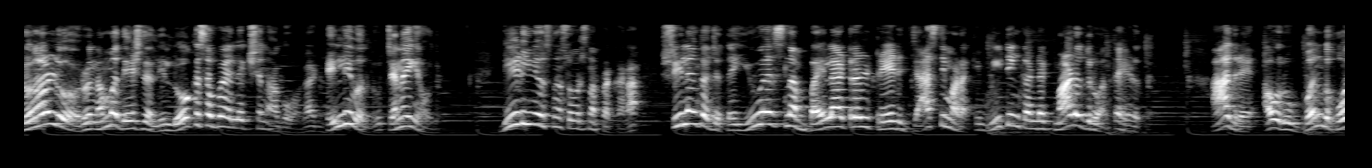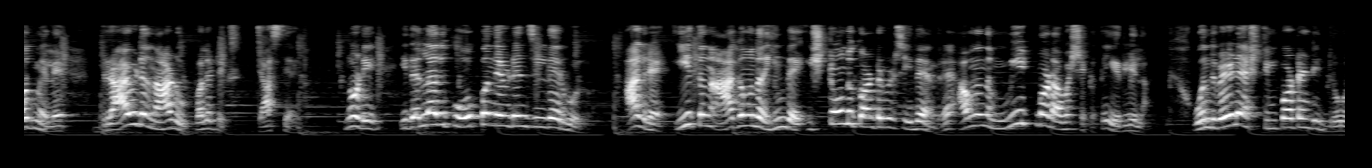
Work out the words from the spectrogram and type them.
ಡೊನಾಲ್ಡ್ ಅವರು ನಮ್ಮ ದೇಶದಲ್ಲಿ ಲೋಕಸಭಾ ಎಲೆಕ್ಷನ್ ಆಗುವಾಗ ಡೆಲ್ಲಿ ಬದಲು ಚೆನ್ನೈಗೆ ಹೋದರು. ಡಿ ಡಿ ನ್ಯೂಸ್ನ ಸೋರ್ಸ್ನ ಪ್ರಕಾರ ಶ್ರೀಲಂಕಾ ಜೊತೆ ಯು ಎಸ್ನ ಬೈಲ್ಯಾಟ್ರಲ್ ಟ್ರೇಡ್ ಜಾಸ್ತಿ ಮಾಡೋಕ್ಕೆ ಮೀಟಿಂಗ್ ಕಂಡಕ್ಟ್ ಮಾಡಿದ್ರು ಅಂತ ಹೇಳುತ್ತೆ. ಆದರೆ ಅವರು ಬಂದು ಹೋದ್ಮೇಲೆ ದ್ರಾವಿಡ ನಾಡು ಪೊಲಿಟಿಕ್ಸ್ ಜಾಸ್ತಿ ಆಯಿತು. ನೋಡಿ, ಇದೆಲ್ಲದಕ್ಕೂ ಓಪನ್ ಎವಿಡೆನ್ಸ್ ಇಲ್ಲದೆ ಇರ್ಬೋದು. ಆದರೆ ಈತನ ಆಗಮನದ ಹಿಂದೆ ಇಷ್ಟೊಂದು ಕಾಂಟ್ರವರ್ಸಿ ಇದೆ ಅಂದರೆ ಅವನನ್ನು ಮೀಟ್ ಮಾಡೋ ಅವಶ್ಯಕತೆ ಇರಲಿಲ್ಲ. ಒಂದು ವೇಳೆ ಅಷ್ಟು ಇಂಪಾರ್ಟೆಂಟ್ ಇದ್ದರೂ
